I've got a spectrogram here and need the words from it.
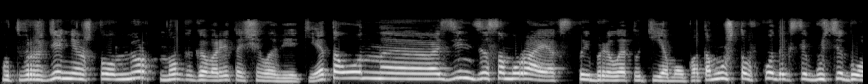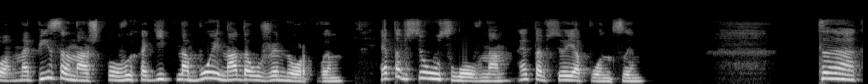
Утверждение, что он мертв, много говорит о человеке. Это он э, о Зиндзе самураях стыбрил эту тему, потому что в кодексе Бусидо написано, что выходить на бой надо уже мертвым. Это все условно, это все японцы. Так,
